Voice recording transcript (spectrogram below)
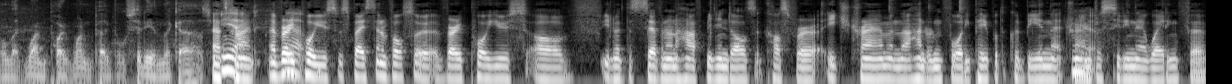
all that 1.1 people sitting in the cars. That's Yeah, right. A very yeah. poor use of space, and of also a very poor use of you know the seven and a half million dollars it costs for each tram, and the 140 people that could be in that tram Yeah. just sitting there waiting for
